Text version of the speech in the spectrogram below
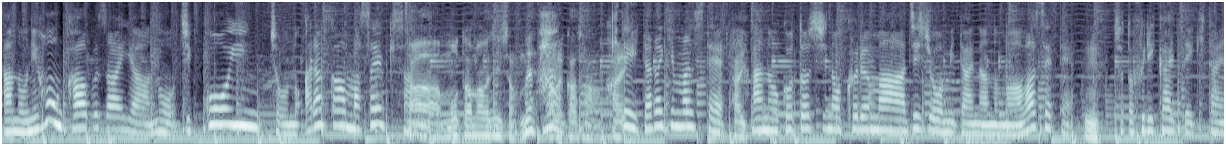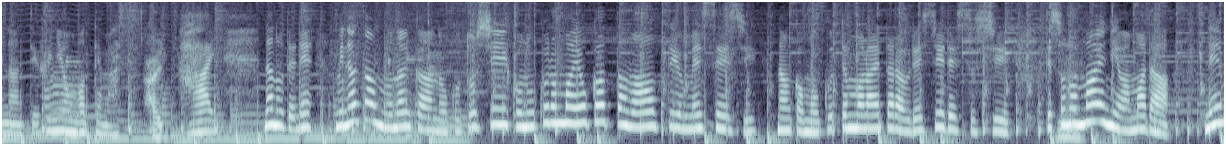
あの日本カーブザイヤーの実行委員長の荒川正幸さんにああモーターマガジン社のねはい荒川さん。来はい、ていただきまして、はい。あの今年の車事情みたいなのも合わせてうん。ちょっと振り返っていきたいなっていうふうに思ってます。はいはいなのでね皆さんもなんかあの今年この車良かったなっていうメッセージなんかも送ってもらえたら嬉しいですしでその前にはまだ年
